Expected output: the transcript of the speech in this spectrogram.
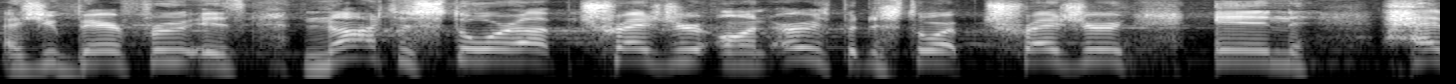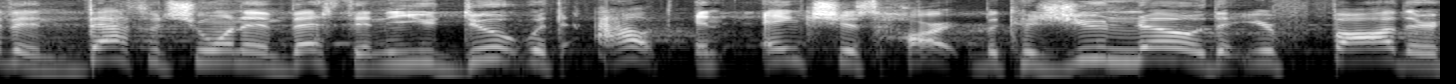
as you bear fruit, is not to store up treasure on earth, but to store up treasure in heaven. That's what you want to invest in. And you do it without an anxious heart because you know that your Father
